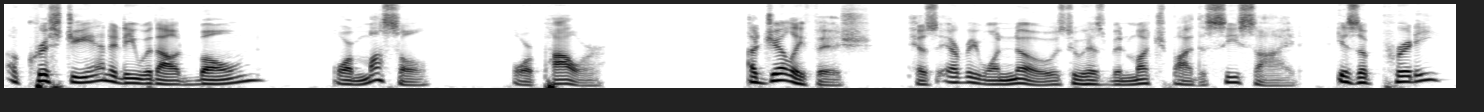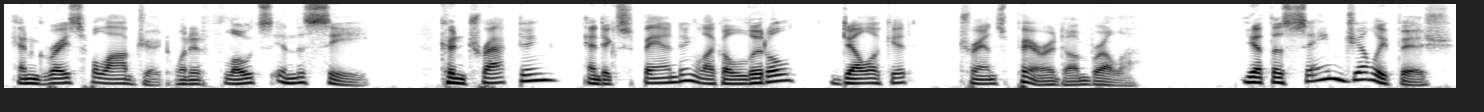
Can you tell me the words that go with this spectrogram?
a Christianity without bone, or muscle, or power. A jellyfish, as everyone knows who has been much by the seaside, is a pretty and graceful object when it floats in the sea, contracting and expanding like a little, delicate, transparent umbrella. Yet the same jellyfish,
